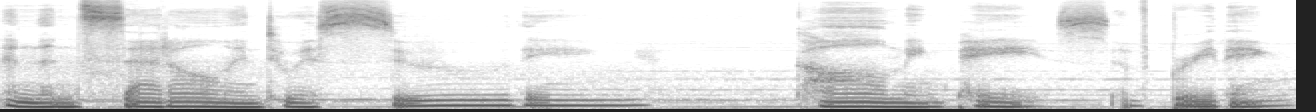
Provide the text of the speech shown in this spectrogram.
And then settle into a soothing, calming pace of breathing.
